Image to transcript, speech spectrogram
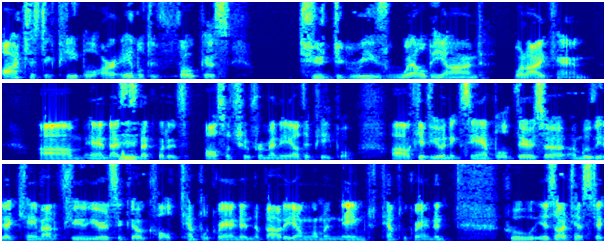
Autistic people are able to focus to degrees well beyond what I can. Um, and I hmm. suspect what is also true for many other people. I'll give you an example. There's a, a, movie that came out a few years ago called Temple Grandin about a young woman named Temple Grandin who is autistic.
